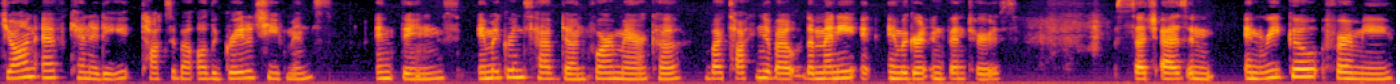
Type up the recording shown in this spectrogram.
John F. Kennedy talks about all the great achievements and things immigrants have done for America by talking about the many immigrant inventors, such as Enrico Fermi,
